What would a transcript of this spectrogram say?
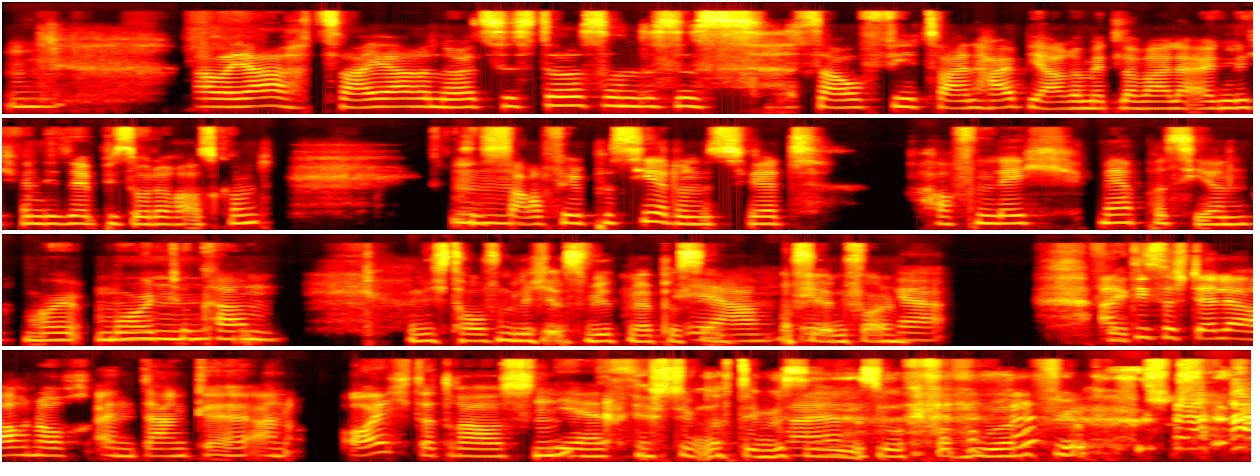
Mhm. Aber ja, zwei Jahre Nerd Sisters und es ist sau viel, zweieinhalb Jahre mittlerweile eigentlich, wenn diese Episode rauskommt. Es mhm. ist sau viel passiert und es wird hoffentlich mehr passieren. More, more mhm. to come. Nicht hoffentlich, es wird mehr passieren. Ja, auf jeden Fall. Ja. An dieser Stelle auch noch ein Danke an euch da draußen. Yes. Ja, stimmt, nachdem wir sie so verhuren für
